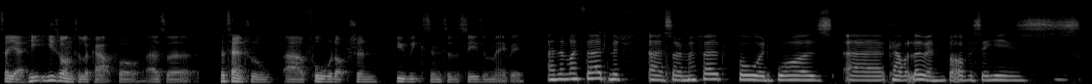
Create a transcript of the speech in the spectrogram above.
So yeah he, he's one to look out for as a potential uh, forward option a few weeks into the season maybe And then my third mid, uh, sorry, my third forward was uh, Calvert Lewin, but obviously he's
